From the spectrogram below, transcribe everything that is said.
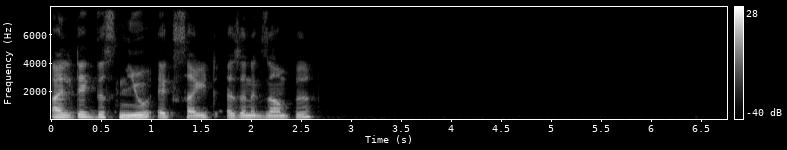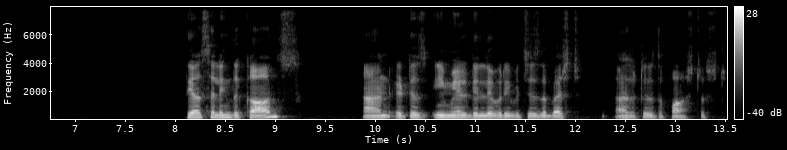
I'll take this new X site as an example. They are selling the cards and it is email delivery which is the best as it is the fastest.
